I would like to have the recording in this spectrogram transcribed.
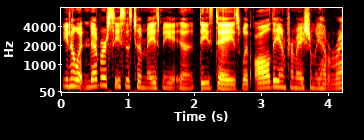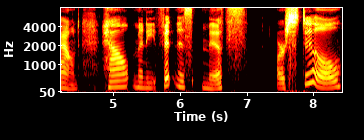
You know, it never ceases to amaze me uh, these days with all the information we have around how many fitness myths are still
